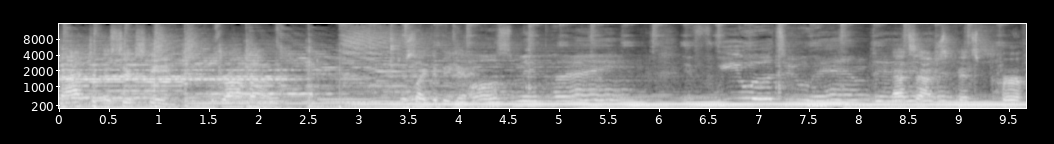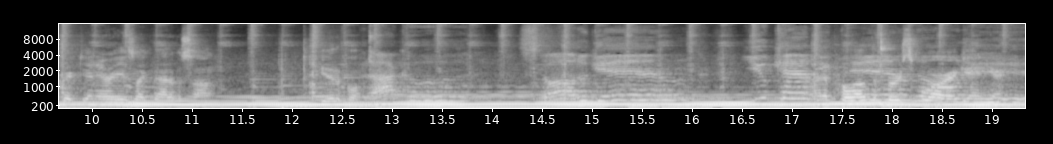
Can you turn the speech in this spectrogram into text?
Back to the 16, drop out. Just like the beginning. That sound just fits perfect in areas like that of a song. Beautiful. I'm gonna pull out the first four again here.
